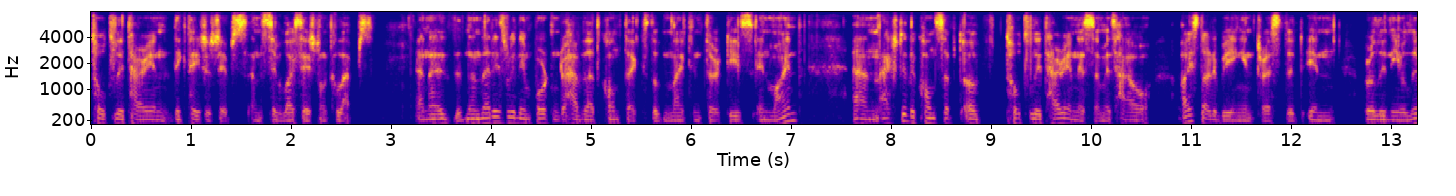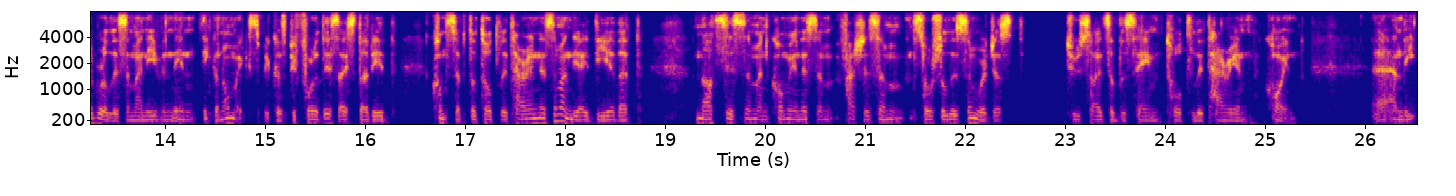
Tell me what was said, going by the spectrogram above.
totalitarian dictatorships and civilizational collapse. And, and that is really important to have that context of the 1930s in mind. And actually the concept of totalitarianism is how I started being interested in early neoliberalism and even in economics, because before this I studied concept of totalitarianism and the idea that Nazism and communism, fascism and socialism were just two sides of the same totalitarian coin. Uh, and the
